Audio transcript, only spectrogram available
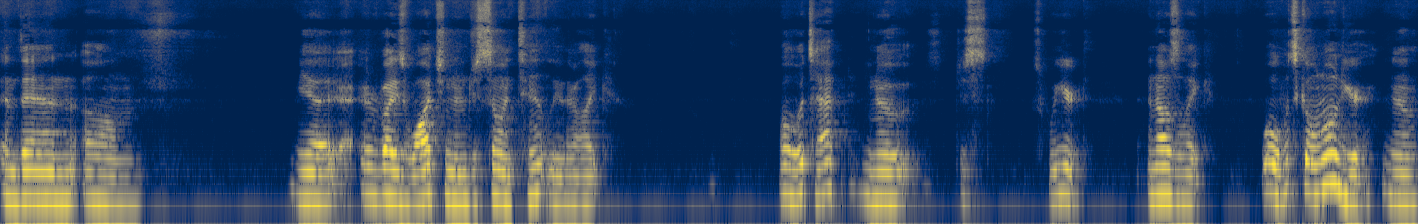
And then, um, yeah, everybody's watching him just so intently. They're like, "Oh, what's happening?" You know, just it's weird. And I was like, "Whoa, what's going on here?" You know,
